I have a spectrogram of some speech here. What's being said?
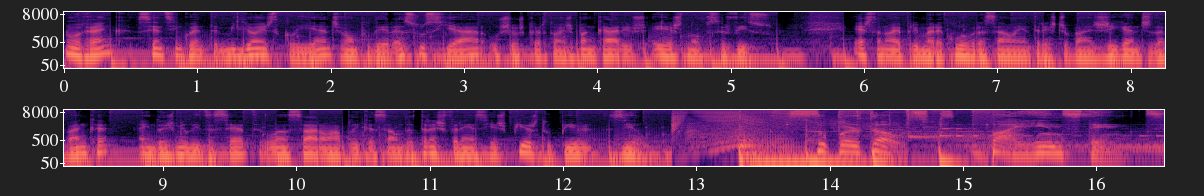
No arranque, 150 milhões de clientes vão poder associar os seus cartões bancários a este novo serviço. Esta não é a primeira colaboração entre estes bancos gigantes da banca. Em 2017, lançaram a aplicação de transferências peer-to-peer -peer Zil. Super Toast by Instinct.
